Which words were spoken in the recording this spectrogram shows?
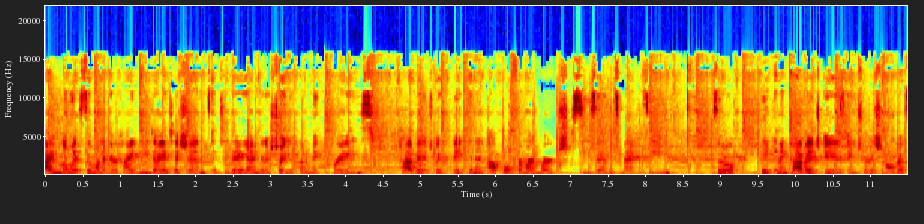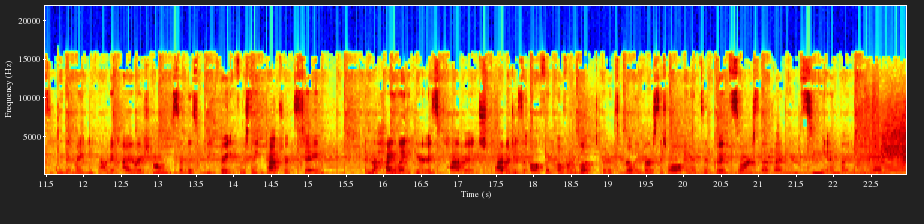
I'm Melissa, one of your Hy-Vee dietitians, and today I'm going to show you how to make braised cabbage with bacon and apple from our March Seasons magazine. So bacon and cabbage is a traditional recipe that might be found in Irish homes, so this would be great for St. Patrick's Day. And the highlight here is cabbage. Cabbage is often overlooked, but it's really versatile and it's a good source of vitamin C and vitamin K.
